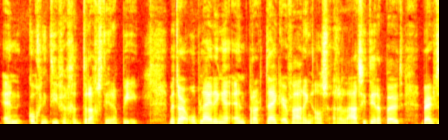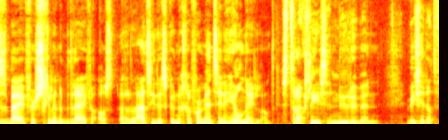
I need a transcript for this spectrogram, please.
en cognitieve gedragstherapie. Met haar opleidingen en praktijkervaring als relatietherapeut werkte ze bij verschillende bedrijven als relatiedeskundige voor mensen in heel Nederland. Straks Lies, nu Ruben. Wist je dat 5%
